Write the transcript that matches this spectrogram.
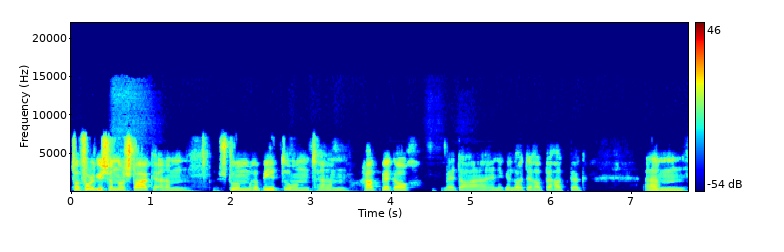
Verfolge ich schon noch stark. Ähm, Sturm, Rapid und ähm, Hartberg auch, weil da einige Leute habe bei Hartberg. Ähm,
